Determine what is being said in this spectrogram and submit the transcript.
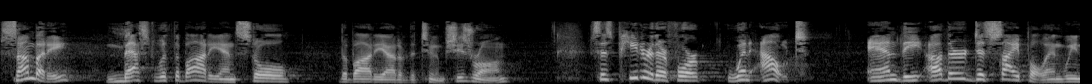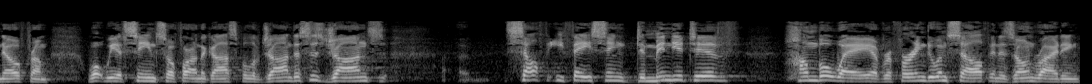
Somebody messed with the body and stole the body out of the tomb. She's wrong. It says, Peter therefore went out and the other disciple, and we know from what we have seen so far in the Gospel of John, this is John's uh, self-effacing, diminutive, humble way of referring to himself in his own writing.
